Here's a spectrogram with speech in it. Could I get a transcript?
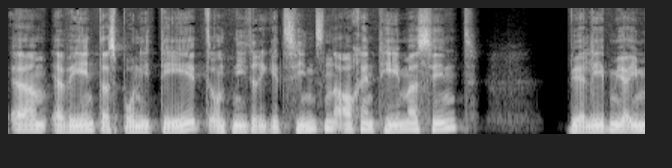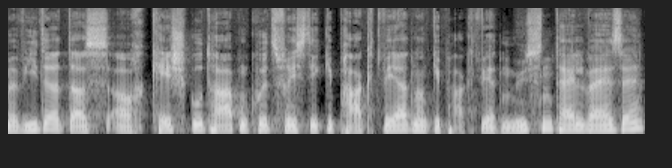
ähm, erwähnt, dass Bonität und niedrige Zinsen auch ein Thema sind. Wir erleben ja immer wieder, dass auch Cashguthaben kurzfristig geparkt werden und geparkt werden müssen teilweise.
